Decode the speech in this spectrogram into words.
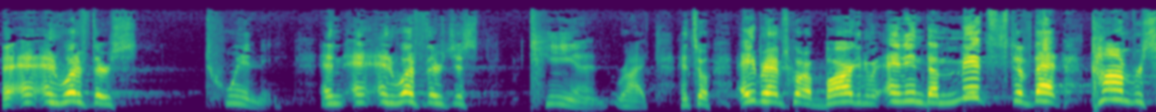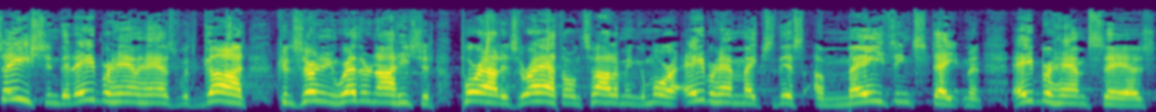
And, and what if there's 20? And, and, and what if there's just 10, right? And so Abraham's going to bargain with, and in the midst of that conversation that Abraham has with God concerning whether or not he should pour out his wrath on Sodom and Gomorrah, Abraham makes this amazing statement. Abraham says,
